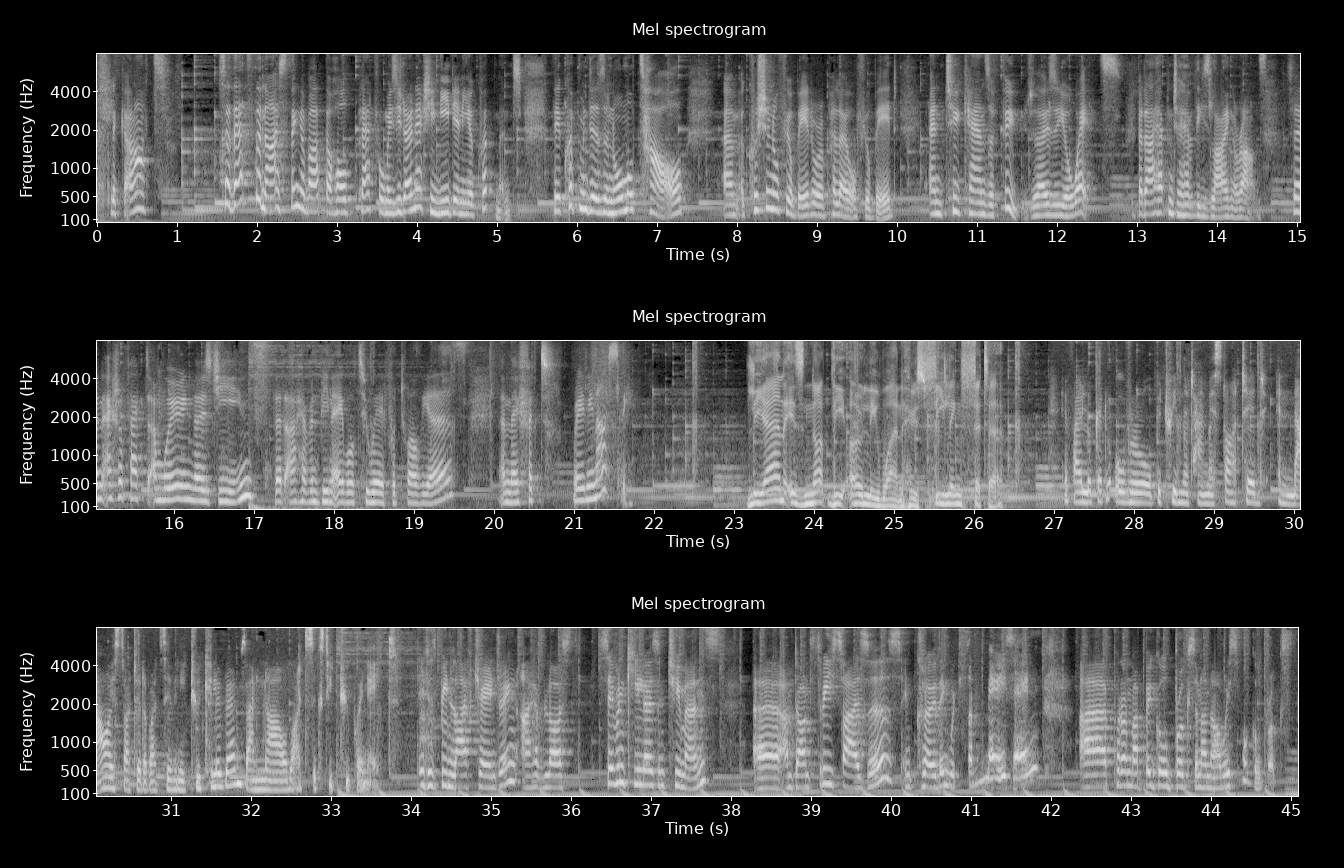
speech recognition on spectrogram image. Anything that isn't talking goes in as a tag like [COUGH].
flick out. So that's the nice thing about the whole platform is you don't actually need any equipment. The equipment is a normal towel, um, a cushion off your bed or a pillow off your bed, and two cans of food. Those are your weights. But I happen to have these lying around. So in actual fact, I'm wearing those jeans that I haven't been able to wear for 12 years, and they fit really nicely. Leanne is not the only one who's feeling fitter. I look at overall between the time I started and now, I started about 72 kilograms. I'm now about 62.8. It has been life changing. I have lost seven kilos in two months. Uh, I'm down three sizes in clothing, which is amazing. I uh, put on my big old Brooks and I now wear small Brooks.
